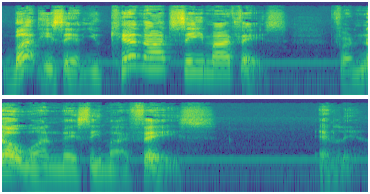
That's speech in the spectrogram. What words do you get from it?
But, he said, you cannot see my face, for no one may see my face and live.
